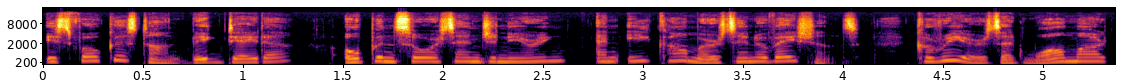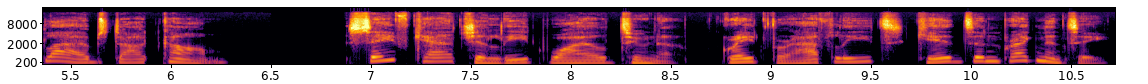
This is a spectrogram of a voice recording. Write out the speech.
is focused on big data, open source engineering, and e-commerce innovations. Careers at walmartlabs.com. Safe Catch Elite Wild Tuna, great for athletes, kids, and pregnancy.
